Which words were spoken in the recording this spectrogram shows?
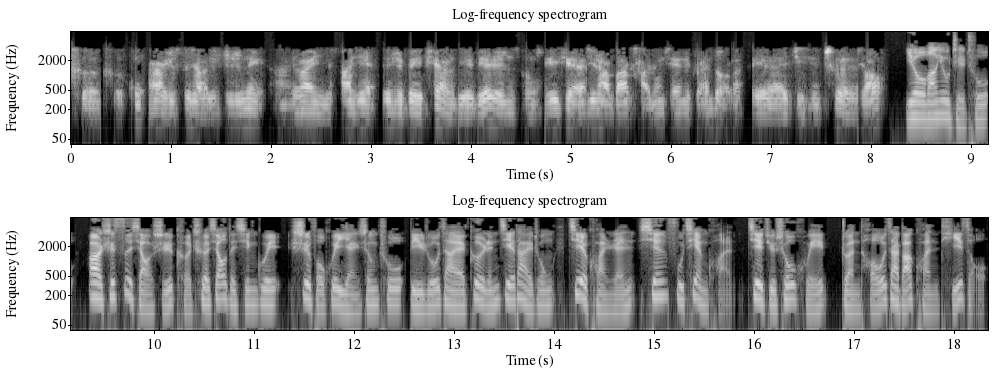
可可控，二十四小时之内啊，万一你发现真是被骗了，别别人从 ATM 机上把卡中钱给转走了，可以来进行撤销。有网友指出，二十四小时可撤销的新规是否会衍生出，比如在个人借贷中，借款人先付欠款，借据收回，转头再把款提走，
